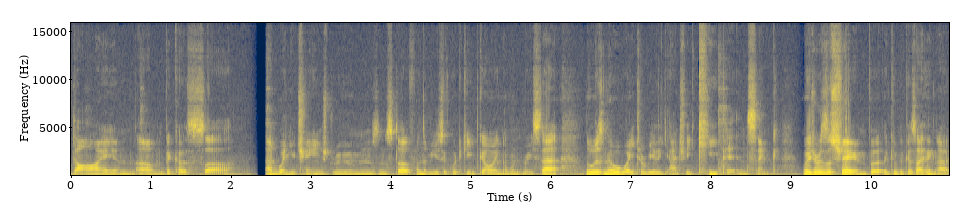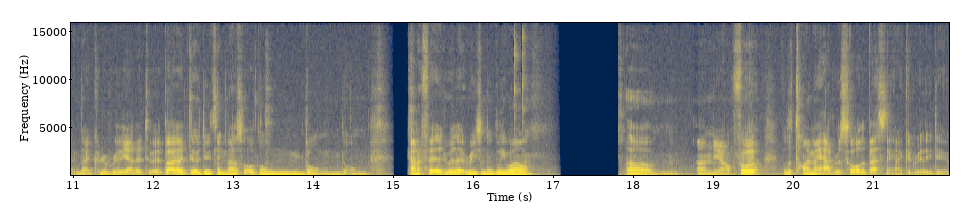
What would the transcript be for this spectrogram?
die and um, because uh, and when you changed rooms and stuff, and the music would keep going and wouldn't reset, there was no way to really actually keep it in sync, which was a shame, but because I think that that could have really added to it. But I do, I do think that sort of dong dong dong kind of fitted with it reasonably well. Um, and you know, for for the time I had was sort of the best thing I could really do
